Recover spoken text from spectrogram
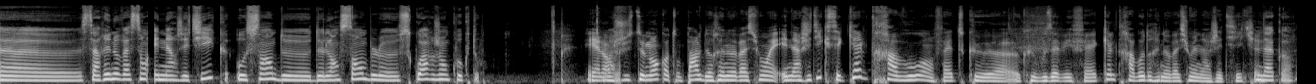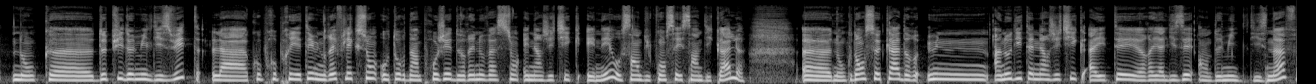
euh, sa rénovation énergétique au sein de l'ensemble Square Jean Cocteau. Et alors justement, quand on parle de rénovation énergétique, c'est quels travaux en fait que, euh, que vous avez fait? Quels travaux de rénovation énergétique? D'accord. Donc euh, depuis 2018, la copropriété, une réflexion autour d'un projet de rénovation énergétique est née au sein du conseil syndical. Euh, donc dans ce cadre, une, un audit énergétique a été réalisé en 2019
